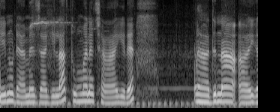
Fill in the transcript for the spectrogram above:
ಏನು ಡ್ಯಾಮೇಜ್ ಆಗಿಲ್ಲ. ತುಂಬಾ ಚೆನ್ನಾಗಿದೆ. ಅದನ್ನು ಈಗ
